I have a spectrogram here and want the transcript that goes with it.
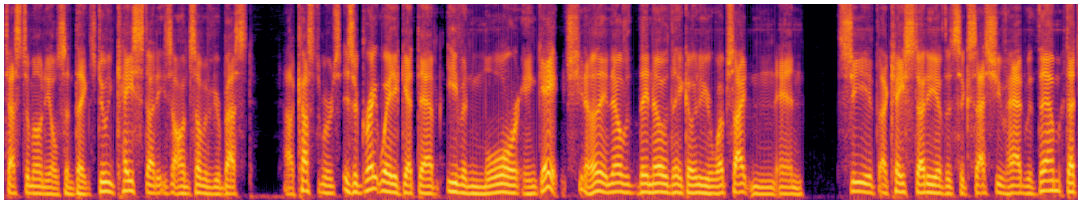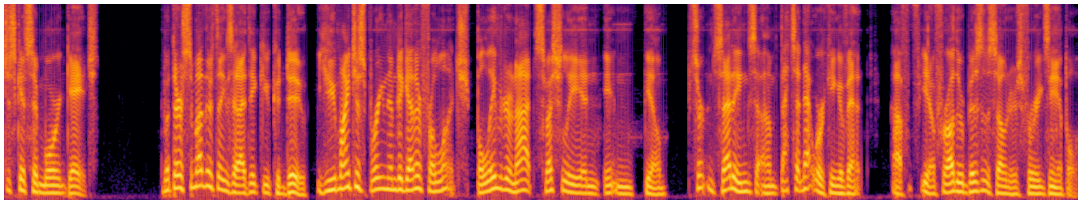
testimonials, and things, doing case studies on some of your best uh, customers is a great way to get them even more engaged. You know, they know they know they go to your website and and see a case study of the success you've had with them. That just gets them more engaged. But there's some other things that I think you could do. You might just bring them together for lunch. Believe it or not, especially in in you know certain settings, um, that's a networking event. Uh, you know, for other business owners, for example,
